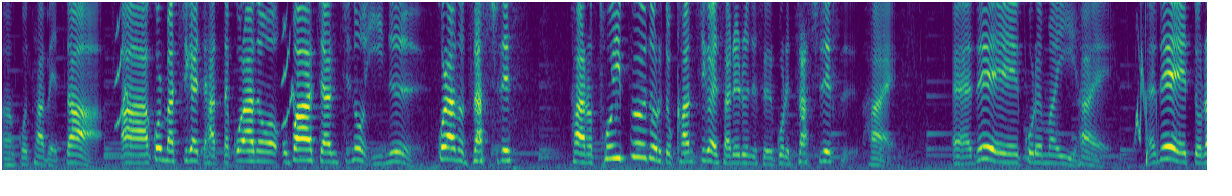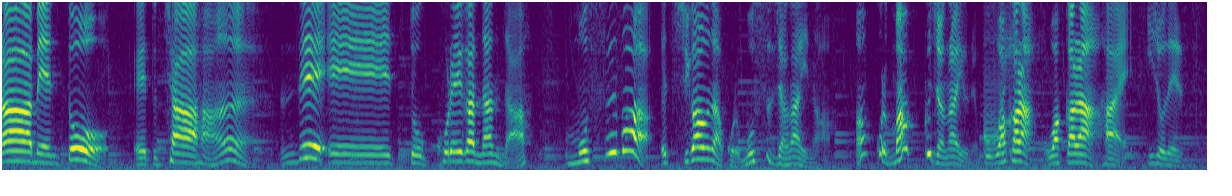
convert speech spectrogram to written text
あこれ食べた。あー、これ間違えて貼った。これあの、おばあちゃんちの犬。これあの、雑種です。はい、あの、トイプードルと勘違いされるんですけど、これ雑種です。はい。えー、で、えー、これまあいい。はい。で、えっと、ラーメンと、えっ、と、チャーハン。で、えー、っと、これがなんだ？モスバー？え、違うな。これ、モスじゃないな。あ？これ、マックじゃないよね。これ、わからん。わからん。はい。以上です。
